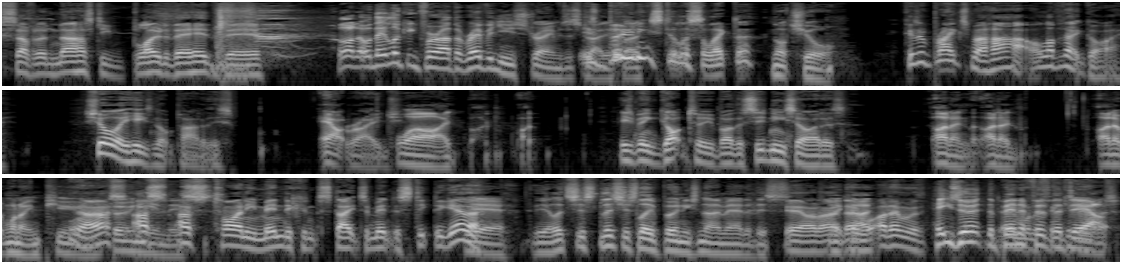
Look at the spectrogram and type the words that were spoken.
suffered a nasty blow to the head there. Oh, no, they're looking for other revenue streams. Is Australia Booney Post. still a selector? Not sure. Because it breaks my heart. I love that guy. Surely he's not part of this outrage. Well, I, I, He's been got to by the Sydney siders. I don't, I don't, I don't want to impugn You know, us, us, in us tiny mendicant states are meant to stick together. yeah, yeah. Let's just let's just leave Booney's name out of this. Yeah, I know. I don't- I don't He's earned the benefit of the doubt.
